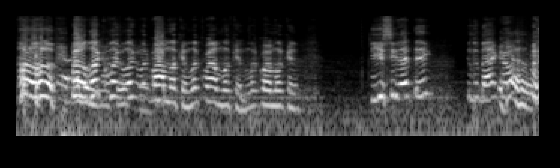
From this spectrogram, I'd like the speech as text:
Hold on, hold on. Bro, look, look, look, look where I'm looking. Look where I'm looking. Look where I'm looking. Do you see that thing in the background? Yo,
